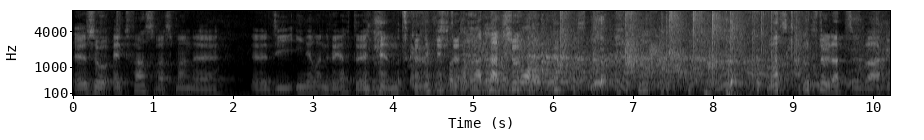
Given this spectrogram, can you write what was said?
äh, so etwas, was man äh, die inneren Werte nennt. Nicht? was kannst du dazu sagen?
